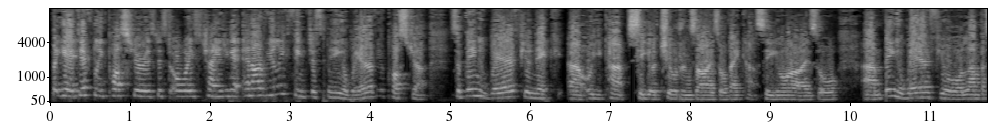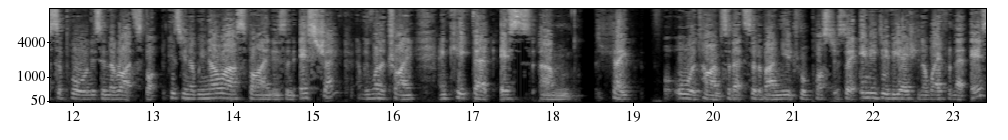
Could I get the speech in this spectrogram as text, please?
but yeah, definitely posture is just always changing it. And I really think just being aware of your posture. So being aware if your neck, uh, or you can't see your children's eyes or they can't see your eyes or, um, being aware if your lumbar support is in the right spot because, you know, we know our spine is an S shape and we want to try and keep that S, um, shape all the time. So that's sort of our neutral posture. So any deviation away from that S,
